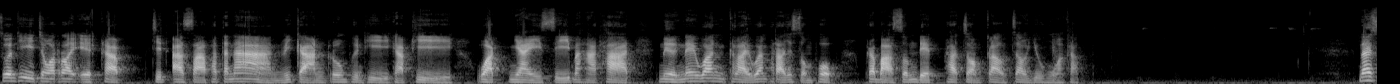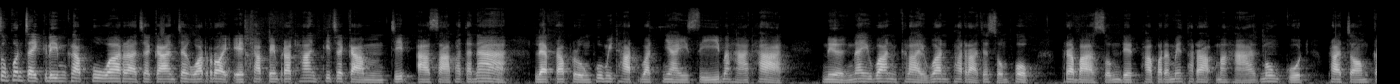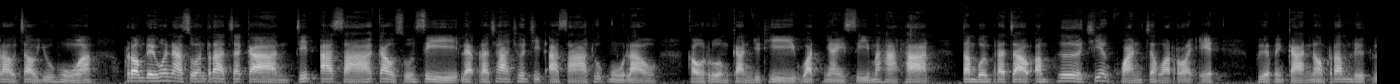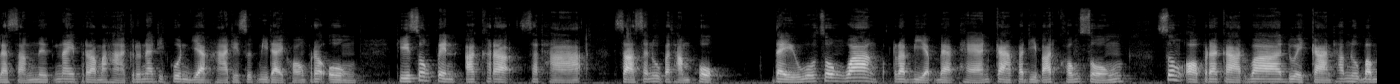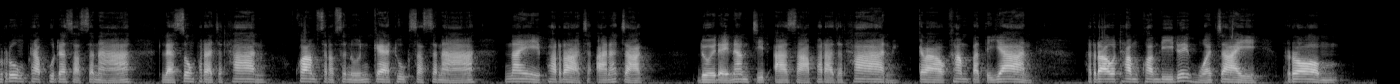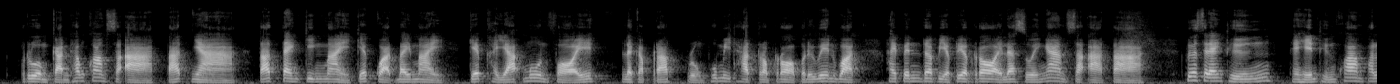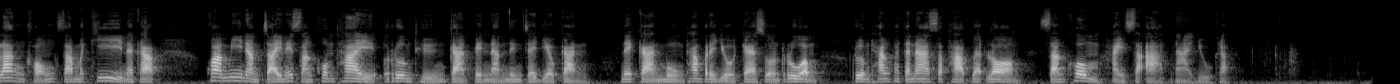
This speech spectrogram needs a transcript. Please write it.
ส่วนที่จังหวัดร้อยเอ็ดครับ จิตอาสาพัฒนามีการลงพื้นที่ครับที่วัดใหญ่ศรีมหาธาตุเนื่องในวันคล้ายวันพระราชสมภพพระบาทสมเด็จพระจอมเกล้าเจ้าอยู่หัวครับนายสมพลใจกริมครับผู้ว่าราชการจังหวัดร้อยเอ็ดครับเป็นประธานกิจกรรม จิตอาสาพัฒนา และปรับปรุงผู้มิทัศน์วัดใหญ่ศรีมหาธาตุเนื่องในวันคล้ายวันพระราชสมภพพระบาทสมเด็จพระปรมินทรมหามงกุฎพระจอมเกล้าเจ้าอยู่หัว พร้อมโดยหัวหน้าส่วนราชการจิตอาสา 904 และประชาชนจิตอาสาทุกหมู่เหล่า เขารวมกันอยุทีวัดใหญ่ศรีมหาธาตุตำบลพระเจ้าอำเภอเชียงขวัญจังหวัดร้อยเอ็ด เพื่อเป็นการน้อมรำลึกและสำนึกในพระมหากรุณาธิคุณอย่างหาที่สุดมีใดของพระองค์ ที่ทรงเป็นอัครสถาศาสนูปถัมภกได้ทรงว่างระเบียบแบบแผนการปฏิบัติของสงฆ์ทรงออกประกาศว่าด้วยการทำนุบำรุงพระพุทธศาสนา และทรงพระราชทาน ความสนับสนุนแก่ทุกศาสนาในพระราชอาณาจักร โดยได้นำจิตอาสาพระราชทาน กล่าวคำปฏิญาณ เราทำความดีด้วยหัวใจ พร้อมรวมกันทำความสะอาด ตัดหญ้าตัดแต่งกิ่งใหม่ เก็บกวาดใบใหม่ เก็บขยะมูลฝอย และก็ปรับปรุงผู้มีทัศน์รอบๆบริเวณวัด ให้เป็นระเบียบเรียบร้อย และสวยงามสะอาดตา เพื่อแสดงถึงให้เห็นถึงความพลังของสามัคคีนะครับ ความมีน้ำใจในสังคมไทยรวมถึงการเป็นน้ำหนึ่งใจเดียวกัน ในการมุ่งทำประโยชน์แก่ส่วนร่วม รวมทั้งพัฒนาสภาพแวดล้อม สังคมให้สะอาดน่าอยู่ครับ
